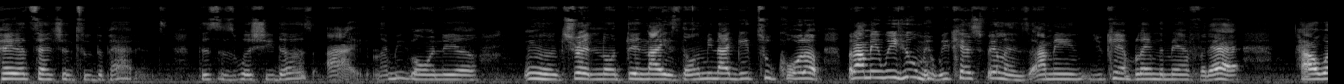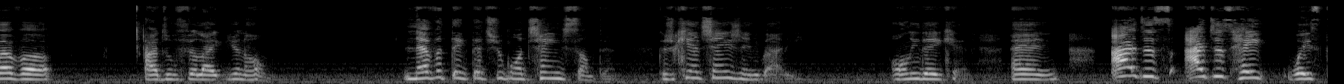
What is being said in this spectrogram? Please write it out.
Pay attention to the patterns. This is what she does. All right, let me go in there mm, treading on thin ice. Don't let me not get too caught up. But I mean, we human. We catch feelings. I mean, you can't blame the man for that. However, I do feel like, you know, never think that you're going to change something. Because you can't change anybody. Only they can. And I just, I just hate waste.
